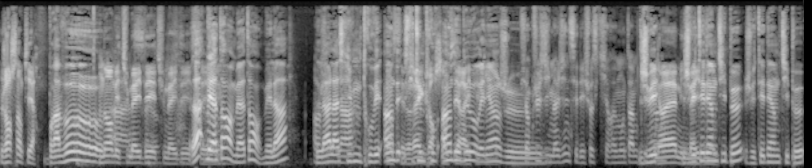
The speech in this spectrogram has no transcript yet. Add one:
Georges Saint-Pierre. Bravo. non, mais Ah, tu m'as aidé, tu m'as aidé. Ah, mais attends, mais attends, mais là, Oh, là, là, si vous me trouvez un des, si tu me trouves un des deux, Aurélien, je. Puis en plus, j'imagine, c'est des choses qui remontent un petit Je vais- peu. Ouais, mais il je vais t'aider un petit peu. Je vais t'aider un petit peu.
